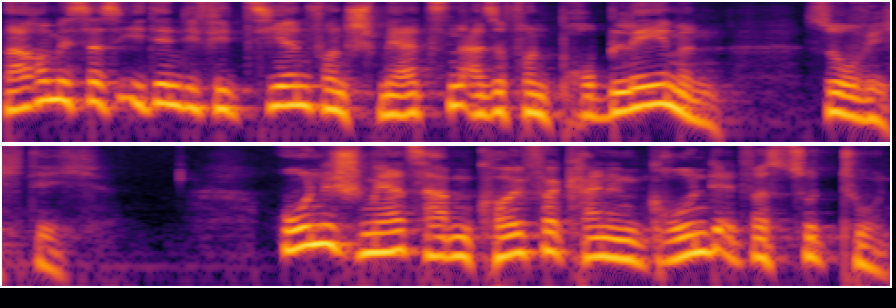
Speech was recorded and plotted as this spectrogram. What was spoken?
Warum ist das Identifizieren von Schmerzen, also von Problemen, so wichtig? Ohne Schmerz haben Käufer keinen Grund, etwas zu tun.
